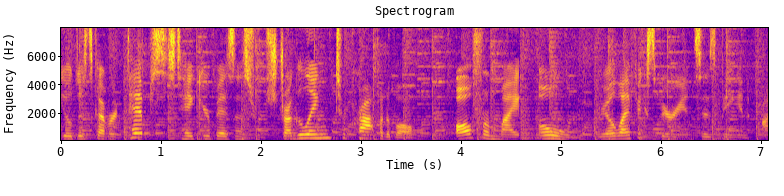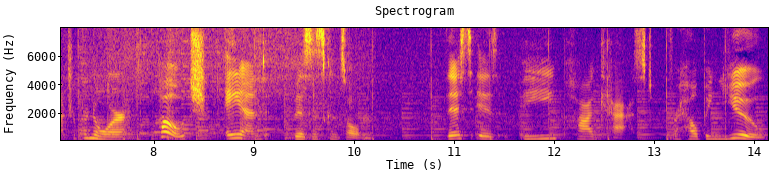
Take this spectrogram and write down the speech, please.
you'll discover tips to take your business from struggling to profitable, all from my own real life experiences being an entrepreneur, coach, and business consultant. This is the podcast for helping you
